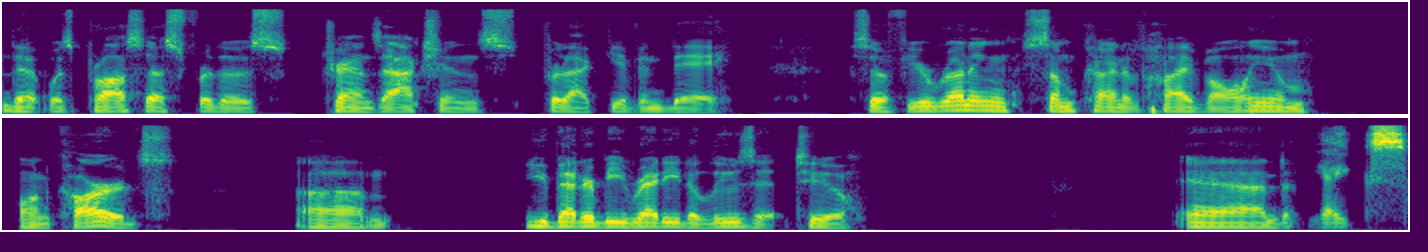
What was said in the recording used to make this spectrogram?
that was processed for those transactions for that given day. So if you're running some kind of high volume on cards, um, you better be ready to lose it too. And yikes,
